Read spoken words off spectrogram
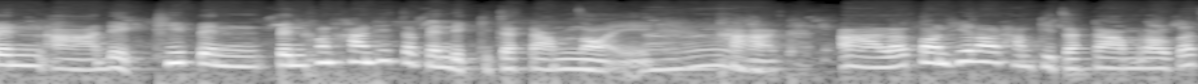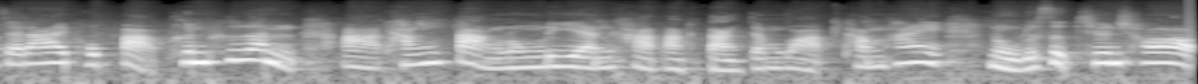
เป็นอ่าเด็กที่เป็นเป็นค่อนข้างที่จะเป็นเด็กกิจกรรมหน่อยอ่าค่ะอ่าแล้วตอนที่เราทำกิจกรรมเราก็จะได้พบปะเพื่อนๆอ่าทั้งต่างโรงเรียนค่ะต่างต่างจังหวัดทำให้หนูรู้สึกชื่นชอบ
